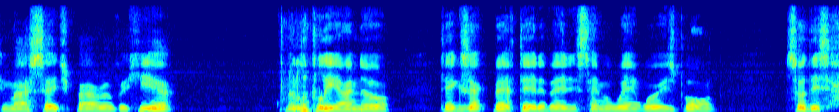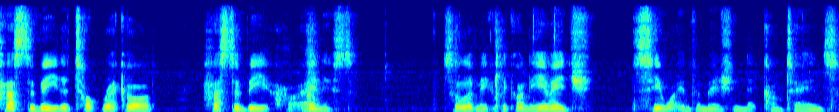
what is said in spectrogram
in my search bar over here. And luckily I know the exact birth date of Ernest Hemingway and where he's born. So this has to be the top record, has to be Ernest. So let me click on the image to see what information it contains.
